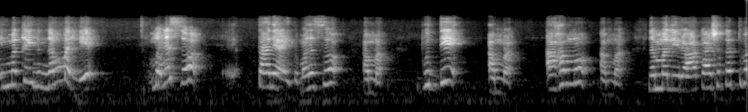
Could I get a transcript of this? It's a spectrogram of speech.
ಇನ್ ಮತ್ತೆ ಇದು ನಮ್ಮಲ್ಲಿ ಮನಸ್ಸು, ತಾನೇ ಆಯ್ತು. ಮನಸ್ಸು ಅಮ್ಮ, ಬುದ್ಧಿ ಅಮ್ಮ, ಅಹಮ್ಮು ನಮ್ಮಲ್ಲಿರೋ ಆಕಾಶ ತತ್ವ,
